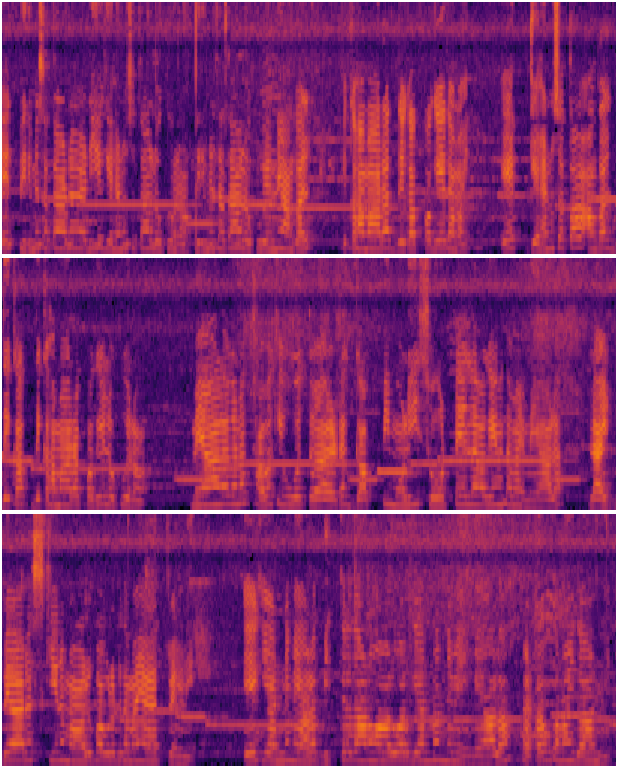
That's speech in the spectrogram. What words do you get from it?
ඒත් පිරිමි සතාට වැඩිය ගැහැණු සතා ලොකු වෙනවා. පිරිමි සතා ලොකු වෙන්නේ අඟල් එකහමාරක් දෙකක් වගේ තමයි. ඒත් ගැහැණු සතා අඟල් දෙකක් දෙකහමාරක් වගේ ලොකු වෙනවා. මෙයාලා ගැන තව කිව්වොත් ඔයාලට ගප්පි මොලි ෂෝට් ටේල්ලා වගේම තමයි. මෙයාලා ලයිට් බෙයාරස් කියන මාළු පවුලට තමයි ඈත් වෙන්නේ. ඒ කියන්නේ මෙයාලා බිත්තර දාන මාළු වර්ගයක් නෙමෙයි. මෙයාලා පැටව තමයි දාන්නේ.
